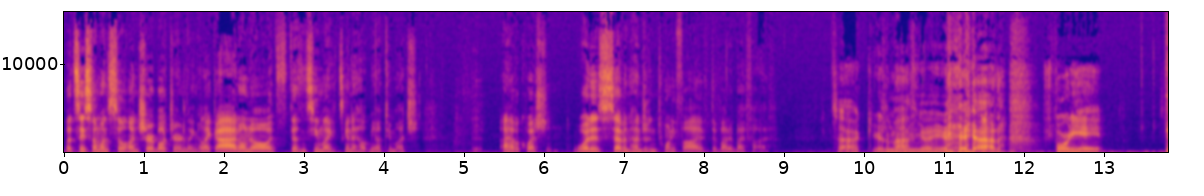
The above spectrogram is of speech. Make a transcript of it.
let's say someone's still unsure about journaling, they're like, I don't know, it doesn't seem like it's gonna help me out too much. I have a question. What is 725 divided by five? Zach, you're the math guy Mm. here. yeah. 48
